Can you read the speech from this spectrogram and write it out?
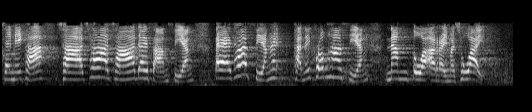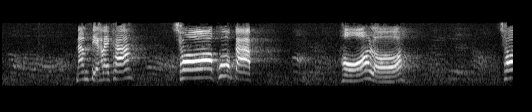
ใช่ไหมคะ ชาชาช้าได้สามเสียง แต่ถ้าเสียงให้ผันให้ครบห้าเสียงนำตัวอะไรมาช่วยนำเสียงอะไรคะ ชอคู่กับ หอเหรอ ชอ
